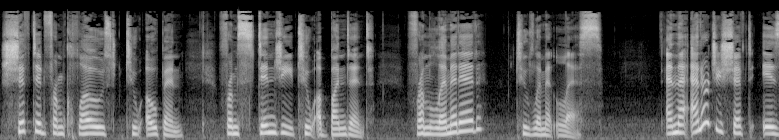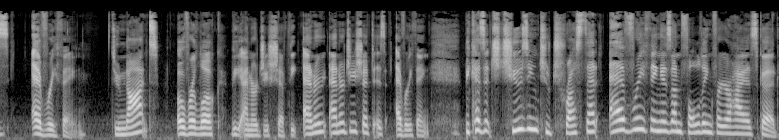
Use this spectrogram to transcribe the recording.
Shifted from closed to open, from stingy to abundant, from limited to limitless. And the energy shift is everything. Do not overlook the energy shift. The ener- energy shift is everything because it's choosing to trust that everything is unfolding for your highest good.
